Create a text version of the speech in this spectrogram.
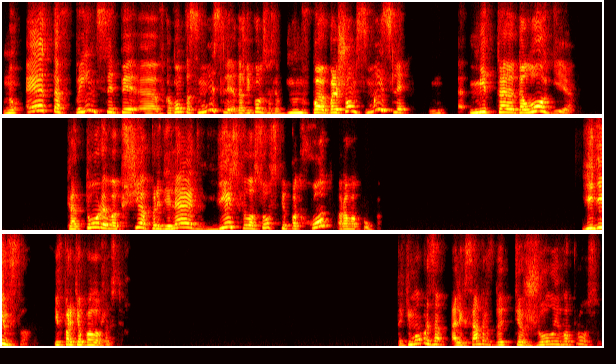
но это, в принципе, э, в каком-то смысле, даже не в каком смысле, в большом смысле методология, которая вообще определяет весь философский подход Равакука единство и в противоположностях. Таким образом, Александр задает тяжелые вопросы.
